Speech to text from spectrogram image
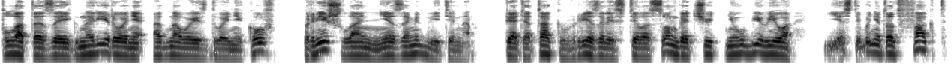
Плата за игнорирование одного из двойников пришла незамедлительно. Пять атак врезались в тело Сонга, чуть не убив его, если бы не тот факт,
